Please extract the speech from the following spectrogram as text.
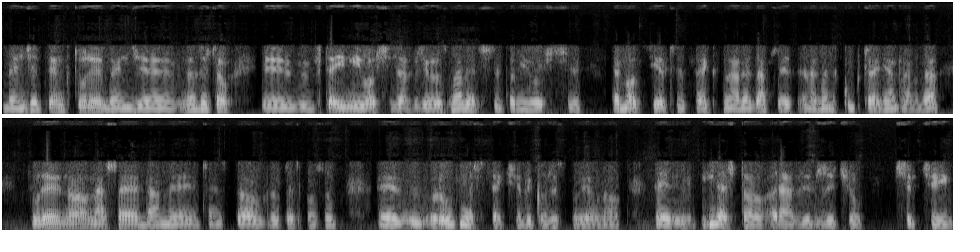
Będzie tym, który będzie, no zresztą y, w tej miłości zaraz będziemy rozmawiać, czy to miłość, y, emocje, czy seks, no ale zawsze jest element kupczenia, prawda? Który no, nasze damy często w różny sposób y, również w seksie wykorzystują. No, y, ileż to razy w życiu szybciej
